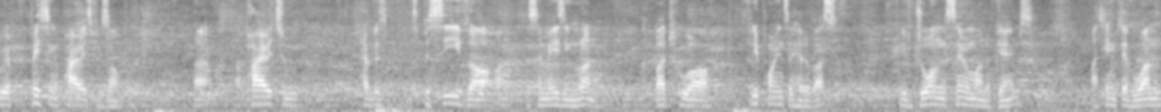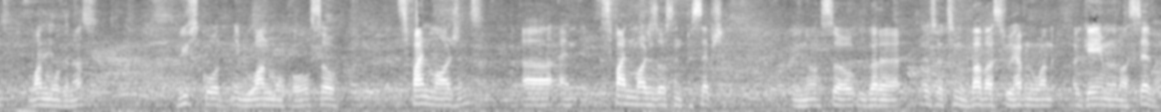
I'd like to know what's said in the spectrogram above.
we're facing a Pirates, for example, a Pirates who have this perceived our, this amazing run, but who are three points ahead of us. We've drawn the same amount of games. I think they've won one more than us. We've scored maybe one more goal, so it's fine margins, uh, and it's fine margins also in perception. You know, so we've got a, also a team above us who haven't won a game in the last seven,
